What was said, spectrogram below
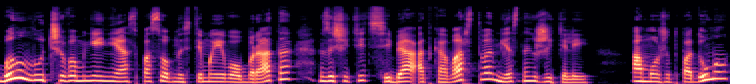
был лучшего мнения о способности моего брата защитить себя от коварства местных жителей. А может, подумал,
